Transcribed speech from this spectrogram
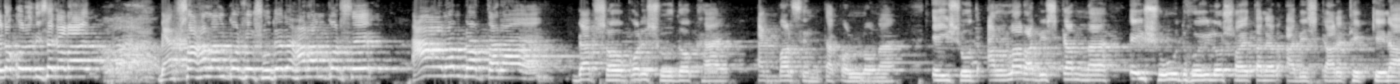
এটা করে দিছে কারায় ব্যবসা হালাল করছে, সুদের হারাম করছে। আর তারা ব্যবসাও করে, সুদও খায়। একবার চিন্তা করল না। এই সুদ আল্লাহর আবিষ্কার না, এই সুদ হইল শয়তানের আবিষ্কার, ঠিক কিনা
